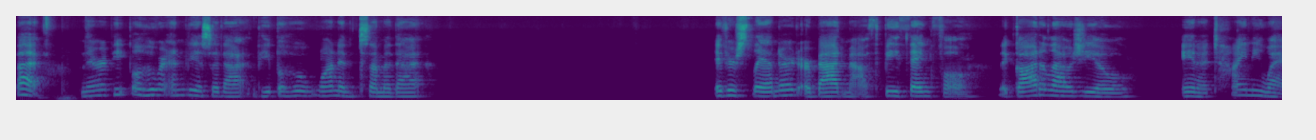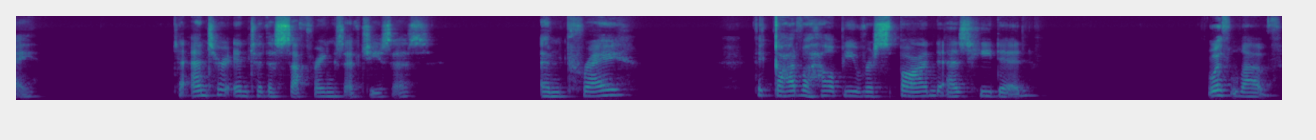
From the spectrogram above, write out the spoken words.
But there were people who were envious of that, people who wanted some of that. If you're slandered or badmouthed, be thankful that God allows you in a tiny way to enter into the sufferings of Jesus and pray that God will help you respond as he did with love,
